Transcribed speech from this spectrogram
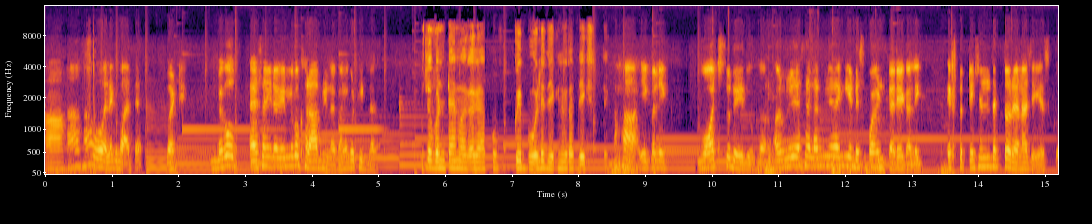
हाँ। हाँ हाँ वो अलग बात है बट मेरे को ऐसा नहीं लगा मेरे को खराब नहीं लगा मेरे को ठीक लगा। मतलब वन टाइम अगर आपको कोई बोले देखने को तो आप देख सकते हैं। हाँ एक बार एक वॉच तो दे दूँगा और मुझे ऐसा लग नहीं रहा कि ये डिसअपॉइंट करेगा लाइक एक्सपेक्टेशन तक तो रहना चाहिए इसको।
